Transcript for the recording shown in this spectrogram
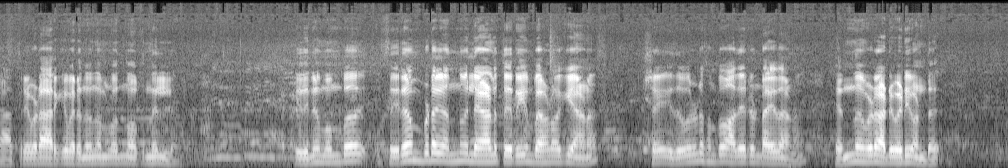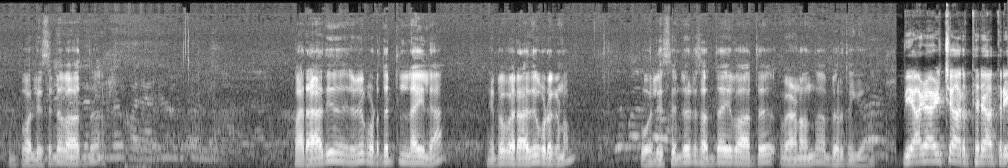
രാത്രി ഇവിടെ ആരൊക്കെ വരുന്നത് നമ്മളൊന്നും നോക്കുന്നില്ലല്ലോ. ഇതിനു മുമ്പ് സ്ഥിരം ഇവിടെ ഒന്നുമില്ല അയാൾ തെറിയും ബഹളമൊക്കെയാണ്. പക്ഷേ ഇതുപോലുള്ള സംഭവം ആദ്യമായിട്ടുണ്ടായതാണ് എന്നും ഇവിടെ അടിപടിയുണ്ട്. പോലീസിന്റെ ഭാഗത്ത് പരാതി ഇതിന് കൊടുത്തിട്ടില്ലായില്ല. ഇനിയിപ്പോൾ പരാതി കൊടുക്കണം. പോലീസിന്റെ ഒരു ശ്രദ്ധ ഈ ഭാഗത്ത് വേണമെന്ന് അഭ്യർത്ഥിക്കുന്നു. വ്യാഴാഴ്ച അർദ്ധരാത്രി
